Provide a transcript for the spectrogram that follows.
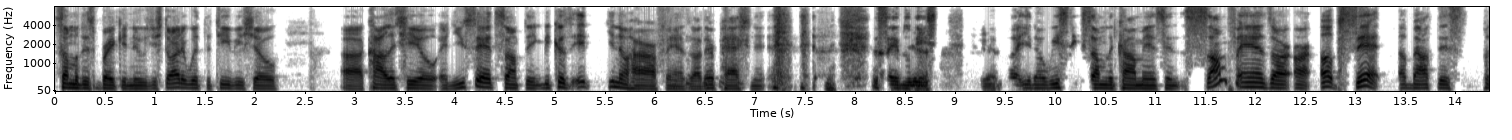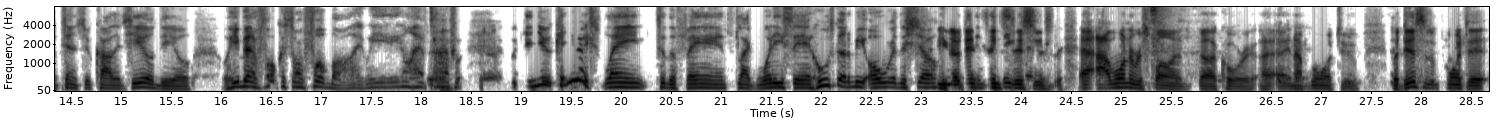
some of this breaking news. You started with the TV show uh, College Hill, and you said something because it you know how our fans are. They're passionate, to say the Yeah. least. Yeah. But you know, we see some of the comments, and some fans are are upset about this potential College Hill deal. Well, he better focus on football. Like we, we don't have time for. But can you can you explain to the fans like what he said? Who's going to be over the show? You know, this, And- this, this is. I, I want to respond, uh, Corey, I, and I'm going to. But this is a point that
